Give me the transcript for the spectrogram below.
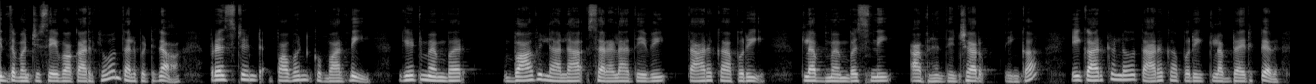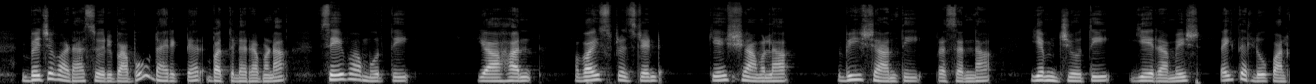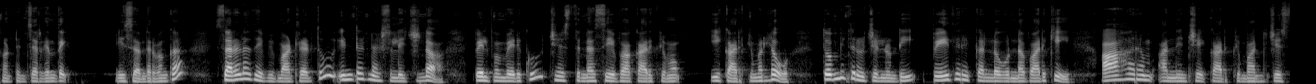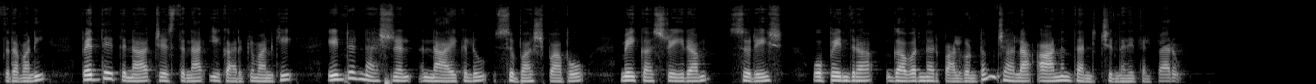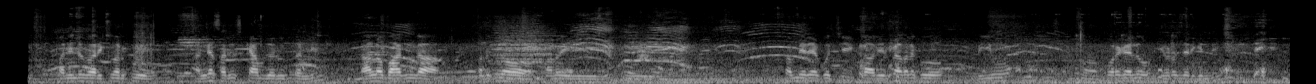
ఇంత మంచి సేవా కార్యక్రమం తలపెట్టిన ప్రెసిడెంట్ పవన్ కుమార్ని GAT member Vavilala Saraladevi Tarakapuri club మెంబర్స్ని అభినందించారు. ఇంకా ఈ కార్యక్రమంలో Tarakapuri club director Bezawada Suribabu director Battula Ramana సేవామూర్తి యాహన్ vice president K Shyamala V Shanti Prasanna M Jyothi A Ramesh తదితరులు పాల్గొనడం జరిగింది. ఈ సందర్భంగా సరళాదేవి మాట్లాడుతూ ఇంటర్నేషనల్ ఇచ్చిన పిలుపు మేరకు చేస్తున్న సేవా కార్యక్రమం. ఈ కార్యక్రమంలో తొమ్మిది రోజుల నుండి పేదరికంలో ఉన్న వారికి ఆహారం అందించే కార్యక్రమాన్ని చేస్తున్నామని పెద్ద ఎత్తున చేస్తున్న ఈ కార్యక్రమానికి ఇంటర్నేషనల్ నాయకులు సుభాష్ బాబు మేకా శ్రీరామ్ సురేష్ ఉపేంద్ర గవర్నర్ పాల్గొనడం చాలా ఆనందాన్నిచ్చిందని తెలిపారు. పన్నెండు తారీఖు వరకు సంఘ సర్వీస్ క్యాంప్ జరుగుతుంది. దానిలో భాగంగా తణుకులో మనం ఈ సమ్ ఏరియాకి వచ్చి ఇక్కడ నిరుపేదలకు బియ్యం కూరగాయలు ఇవ్వడం జరిగింది.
